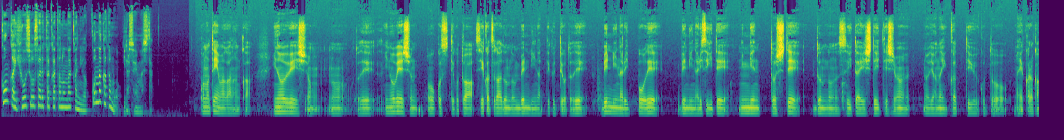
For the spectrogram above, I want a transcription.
今回表彰された方の中にはこんな方もいらっしゃいましたこのテーマがなんかイノベーションのことでイノベーションを起こすってことは生活がどんどん便利になっていくってことで便利になる一方で便利になりすぎて人間としてどんどん衰退していってしまうのではないかっていうことを前から考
